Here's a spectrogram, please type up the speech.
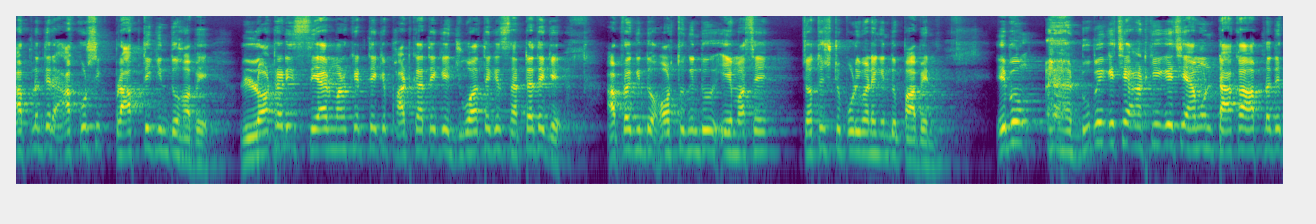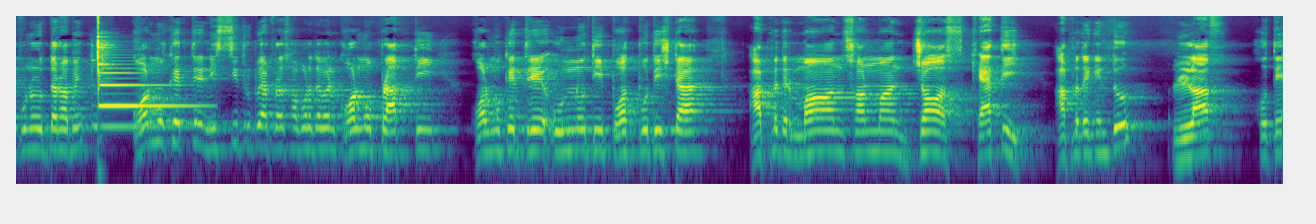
আপনাদের আকস্মিক প্রাপ্তি কিন্তু হবে। লটারি শেয়ার মার্কেট থেকে, ফাটকা থেকে, জুয়া থেকে, সাট্টা থেকে আপনারা কিন্তু অর্থ কিন্তু এ মাসে যথেষ্ট পরিমাণে কিন্তু পাবেন। এবং ডুবে গেছে, আটকে গেছে এমন টাকা আপনাদের পুনরুদ্ধার হবে। কর্মক্ষেত্রে নিশ্চিত রূপে আপনারা সফলতা পাবেন। কর্মপ্রাপ্তি, কর্মক্ষেত্রে উন্নতি পদ প্রতিষ্ঠা, আপনাদের মান, সম্মান, যশ, খ্যাতি আপনাদের কিন্তু লাভ হতে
